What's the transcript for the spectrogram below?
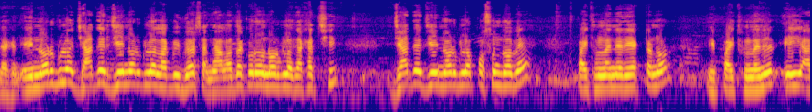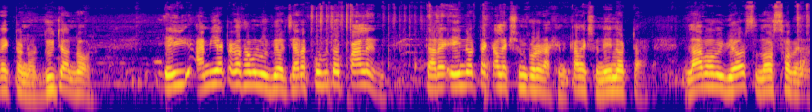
দেখেন, এই নরগুলো, যাদের যে নরগুলো লাগবে বিয়ার্স আমি আলাদা করেও নরগুলো দেখাচ্ছি। যাদের যে নরগুলো পছন্দ হবে, পাইথন লাইনের একটা নর, এই পাইথন লাইনের এই আরেকটা নর, দুইটা নর। এই আমি একটা কথা বলব বিয়ার্স যারা কবুতর পালেন, তারা এই নটটা কালেকশন করে রাখেন কালেকশন এই নটটা লাভ হবে বিয়ার্স লস হবে না।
